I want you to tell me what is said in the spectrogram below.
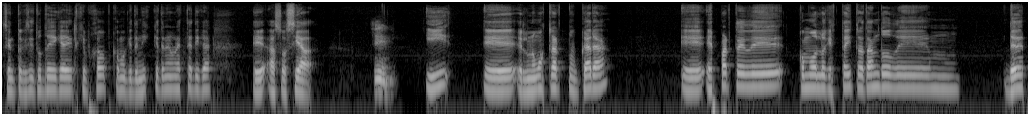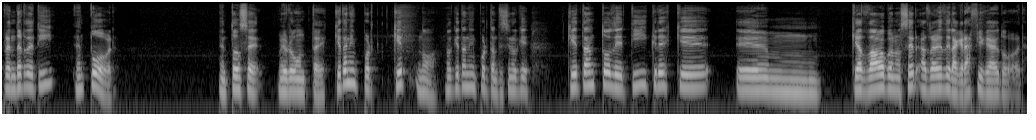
siento que si tú te dedicas al hip hop, como que tenés que tener una estética eh, asociada. Sí, Y eh, el no mostrar tu cara es parte de como lo que estáis tratando de, mm, de desprender de ti en tu obra. Entonces, mi pregunta es, ¿qué tan importante, no, no qué tan importante, sino que qué tanto de ti crees que, em, que has dado a conocer a través de la gráfica de tu obra?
